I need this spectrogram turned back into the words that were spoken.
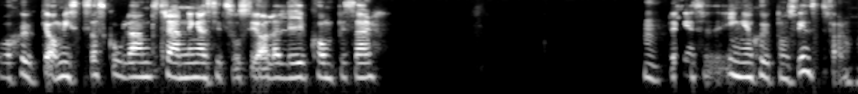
och vara sjuka och missa skolan, träningar, sitt sociala liv, kompisar? Mm. Det finns ingen sjukdomsvinst för dem.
